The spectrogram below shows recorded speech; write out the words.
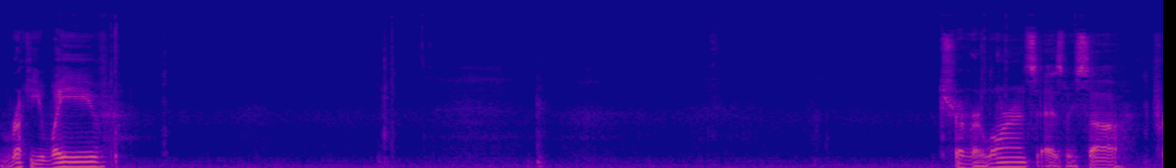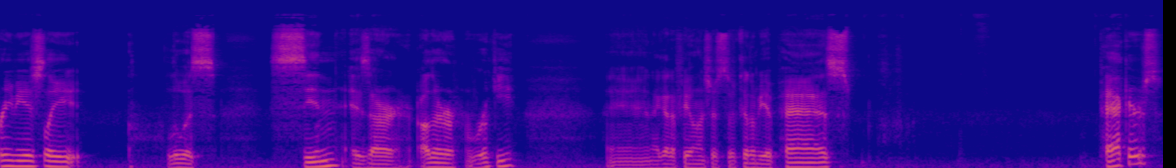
Rookie Wave. Trevor Lawrence, as we saw previously. Lewis Cine is our other rookie. And I got a feeling it's just going to be a pass. Packers.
